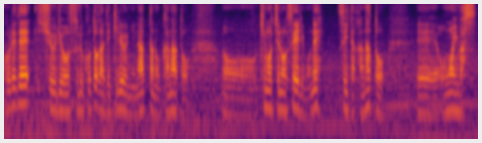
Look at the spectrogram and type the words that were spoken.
これで終了することができるようになったのかなと。気持ちの整理もねついたかなと、えー、思います。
